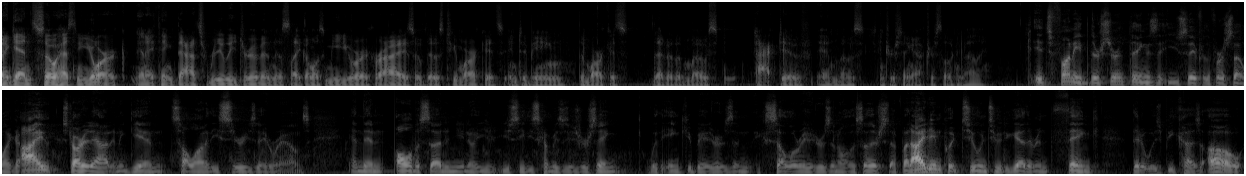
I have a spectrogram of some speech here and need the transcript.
Again, so has New York, and I think that's really driven this like almost meteoric rise of those two markets into being the markets that are the most active and most interesting after Silicon Valley. It's funny, there's certain things that you say for the first time. Like I started out and again saw a lot of these Series A rounds. And then all of a sudden, you know, you, you see these companies, as you're saying, with incubators and accelerators and all this other stuff. But I didn't put two and two together and think that it was because, oh,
